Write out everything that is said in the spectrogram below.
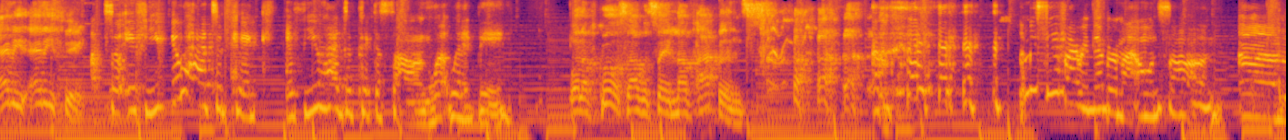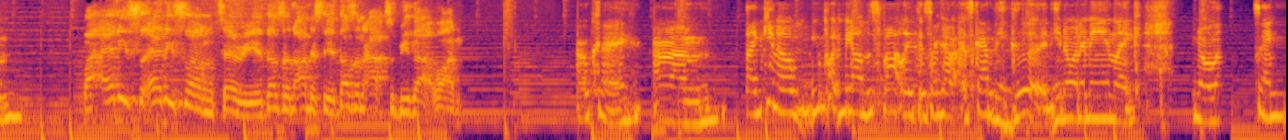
Any anything. So if you had to pick, if you had to pick a song, what would it be? Well, of course, I would say "Love Happens." Let me see if I remember my own song. Um, but any any song, Terry, it doesn't honestly, it doesn't have to be that one. Okay. Um, like you know, you put me on the spot like this. I got it's got to be good. You know what I mean? Like, you know, saying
